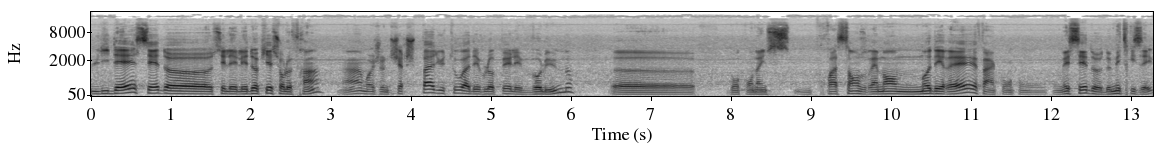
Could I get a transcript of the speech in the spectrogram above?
L'idée, c'est de, les, deux pieds sur le frein. Hein. Moi, je ne cherche pas du tout à développer les volumes. Euh, donc, on a une, croissance vraiment modérée, enfin, qu'on essaie de, maîtriser.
